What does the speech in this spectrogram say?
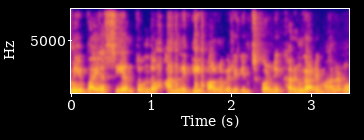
మీ వయస్సు ఎంత ఉందో అన్ని దీపాలను వెలిగించుకోండి. కరుంగాడి మాలను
